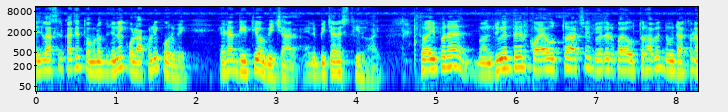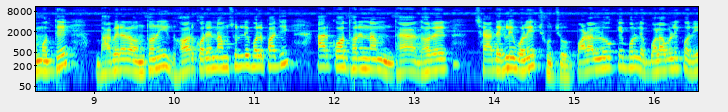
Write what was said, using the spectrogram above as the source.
এজলাসের কাছে তোমরা দুজনে কোলাকুলি করবে। এটা দ্বিতীয় বিচার, এর বিচারে স্থির হয়। তো এরপরে দুয়ের দিকের কয়া উত্তর আছে দুয়ের কয়া উত্তর হবে, দুই ডাক্তারের মধ্যে ভাবের আর অন্ত নেই, ধর করের নাম শুনলে বলে পাজি, আর ক ধরের নাম ধরের ছায়া দেখলেই বলে ছুঁচো। পাড়ার লোকে বললে, বলা বলি করে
